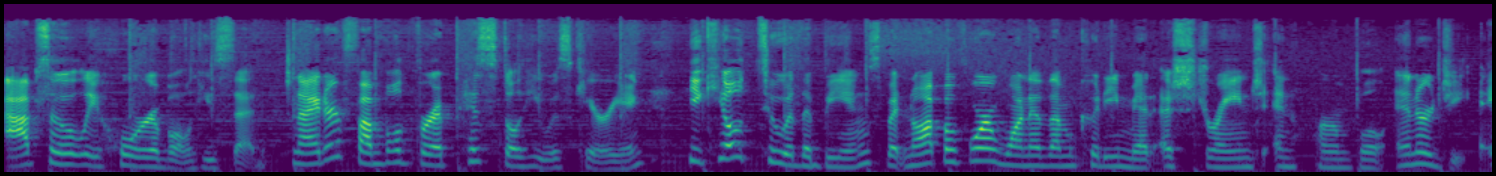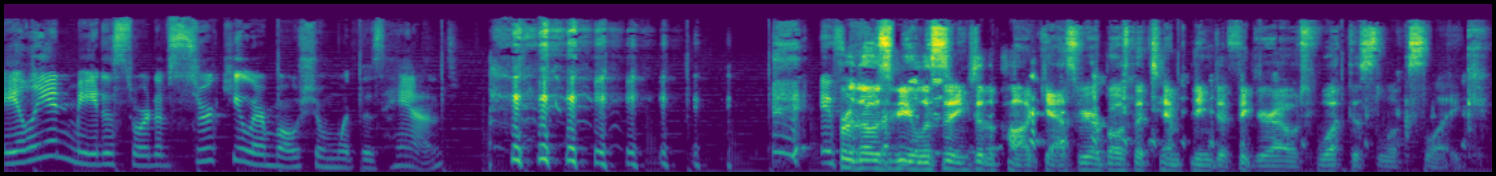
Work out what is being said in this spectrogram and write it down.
absolutely horrible, he said. Schneider fumbled for a pistol he was carrying. He killed two of the beings, but not before one of them could emit a strange and harmful energy. The alien made a sort of circular motion with his hand. In For those of you listening to the podcast, we are both attempting to figure out what this looks like.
